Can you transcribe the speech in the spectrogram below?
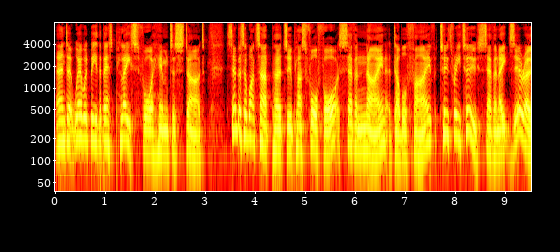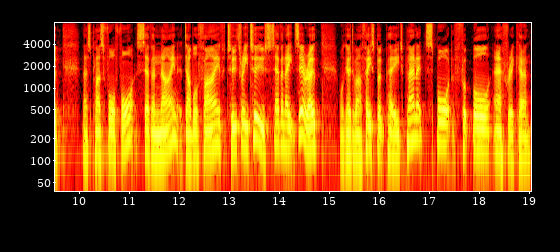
And uh, where would be the best place for him to start? Send us a WhatsApp uh, to plus four four seven nine double five two three two seven eight zero. That's plus four four seven nine double five two three two seven eight zero or go to our Facebook page, Planet Sport Football Africa.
